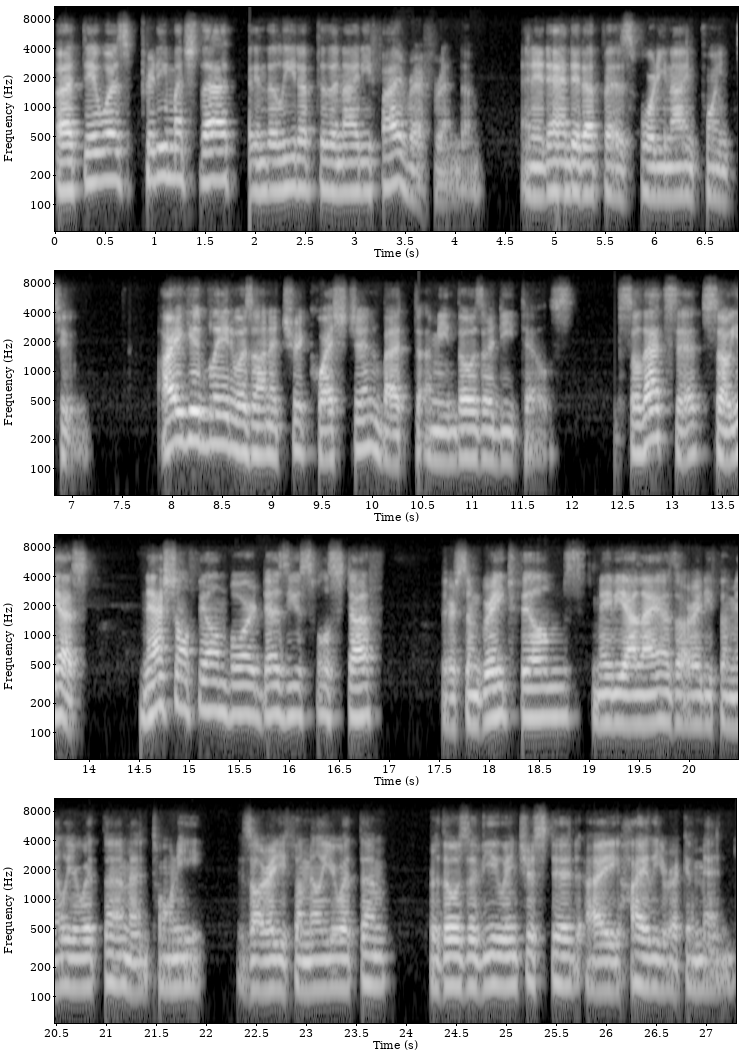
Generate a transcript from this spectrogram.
but it was pretty much that in the lead up to the 95 referendum. And it ended up as 49.2. Arguably, it was on a trick question, but I mean, those are details. So that's it. So, yes, National Film Board does useful stuff. There's some great films. Maybe Alain is already familiar with them, and Tony is already familiar with them. For those of you interested, I highly recommend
